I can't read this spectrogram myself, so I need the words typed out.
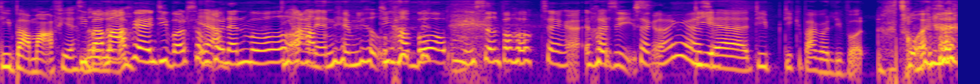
de er bare mafia De er bare mafia, de er voldsomme ja. på en anden måde. De har, har en anden hemmelighed. De har våben i stedet for hugtænger. Præcis. Hugtænger, ikke? Altså. De, er, de, de kan bare godt lide vold, tror jeg.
